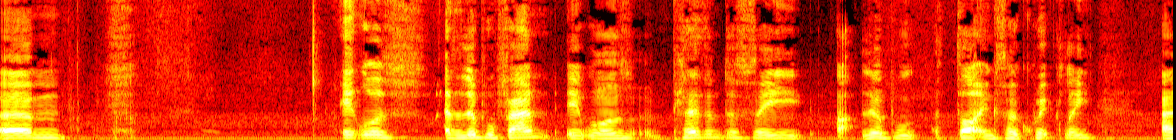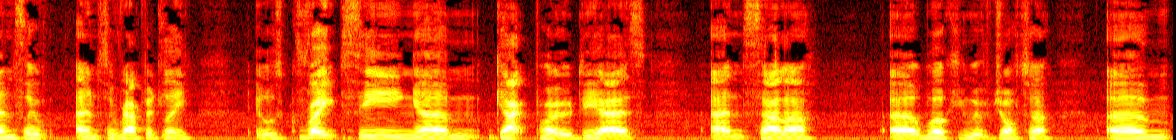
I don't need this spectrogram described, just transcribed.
Um, it was as a Liverpool fan, it was pleasant to see uh, Liverpool starting so quickly and so and so rapidly. It was great seeing um, Gakpo, Diaz, and Salah uh, working with Jota. Um,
